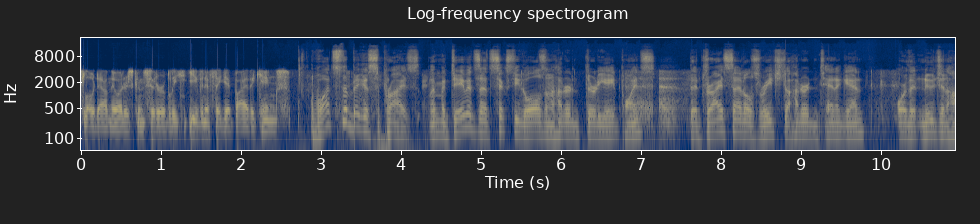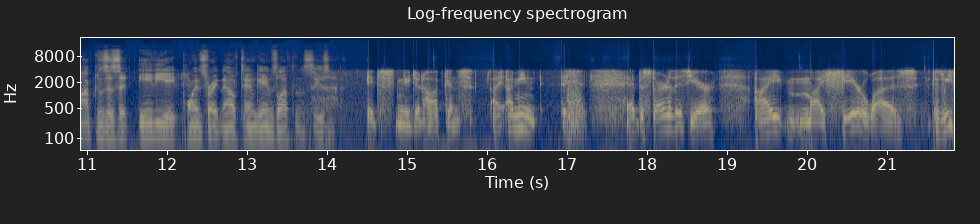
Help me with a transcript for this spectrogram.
slow down the Oilers considerably, even if they get by the Kings. What's the biggest surprise? That McDavid's at 60 goals and 138 points. That Draisaitl's reached 110 again, or that Nugent Hopkins is at 88 points right now, with 10 games left in the season. it's Nugent Hopkins. I, I mean, at the start of this year, I my fear was because we've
